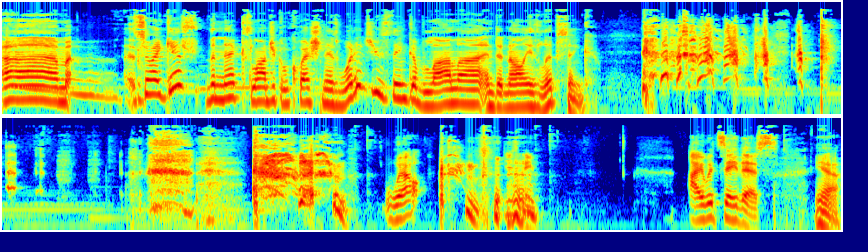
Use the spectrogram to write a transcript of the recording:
um, so I guess the next logical question is, what did you think of Lala and Denali's lip sync? Well, excuse me. I would say this. Yeah.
